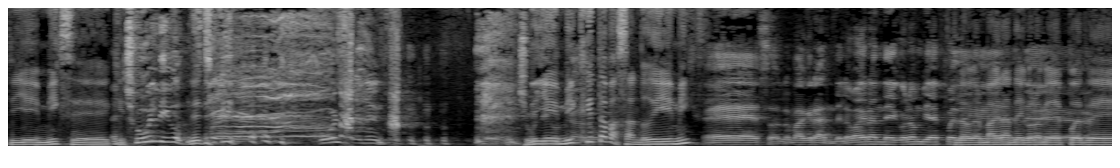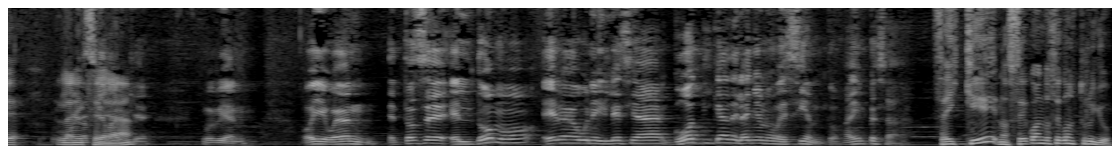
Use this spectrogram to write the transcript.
DJ Mix, eh, que- Chul, digo. De hecho- Disculpen el- el chul, DJ Mix. ¿qué está pasando, DJ Mix? Eso, lo más grande, lo más grande de Colombia después Lo de. más grande de Colombia después de la Nixenia, Márquez. Muy bien. Oye, weón, entonces el domo era una iglesia gótica del año 900, ahí empezaba. ¿Sabéis qué? No sé cuándo se construyó.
